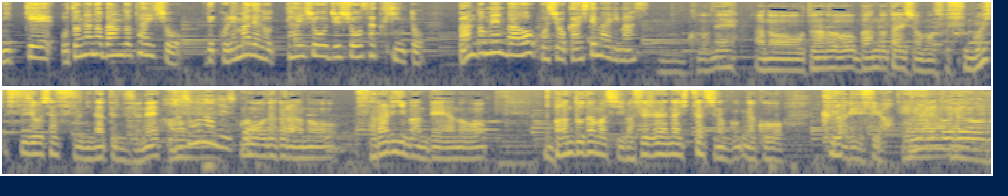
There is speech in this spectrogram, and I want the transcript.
日経大人のバンド大賞でこれまでの大賞受賞作品とバンドメンバーをご紹介してまいります、うん、このねあの大人のバンド大賞もすごい出場者数になってるんですよねあそうなんですかもうだからあのサラリーマンであのバンド魂忘れられない人たちのがこう来るわけですよ。なるほど。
